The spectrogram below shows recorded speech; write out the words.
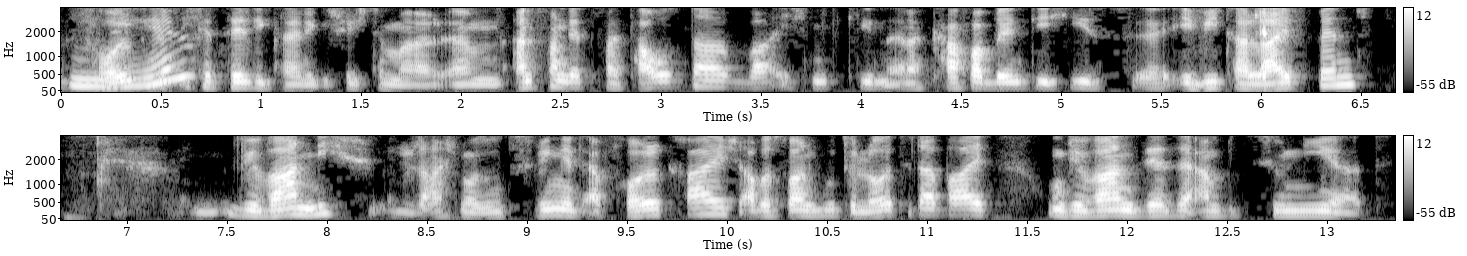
Folgendes, Nee. ich erzähle die kleine Geschichte mal. Ähm, Anfang der 2000er war ich Mitglied in einer Coverband, die hieß äh, Evita Live Band. Wir waren nicht, sag ich mal so, zwingend erfolgreich, aber es waren gute Leute dabei und wir waren sehr, sehr ambitioniert.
